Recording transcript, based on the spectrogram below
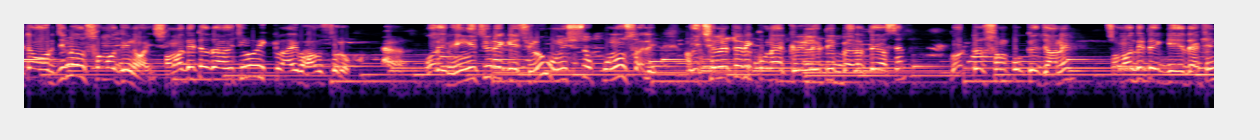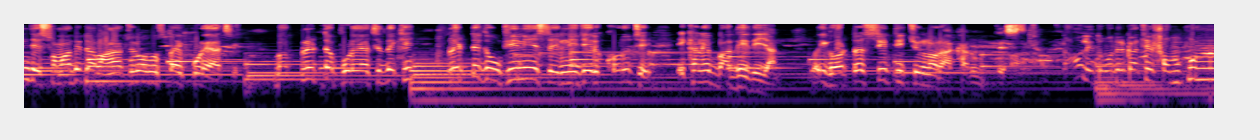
এটা অরিজিনাল সমাধি নয়। সমাধিটা দেওয়া হয়েছিল ওই ক্লাইভ হাউসের ওখানে হ্যাঁ। পরে ভেঙে চুরে গিয়েছিল উনিশশো পনেরো সালে। ওই ছেলেটারই কোন এক রিলেটিভ বেড়াতে আসেন। ঘরটার সম্পর্কে জানেন। সমাধিটা গিয়ে দেখেন যে সমাধিটা ভাঙাচোর অবস্থায় পড়ে আছে বা প্লেটটা পড়ে আছে দেখে প্লেটটাকে উঠিয়ে নিয়ে এসে নিজের খরচে এখানে বাঁধিয়ে দিয়ে যান। ওই ঘরটার স্মৃতিচিহ্ন রাখার উদ্দেশ্যে। তাহলে তোমাদের কাছে সম্পূর্ণ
